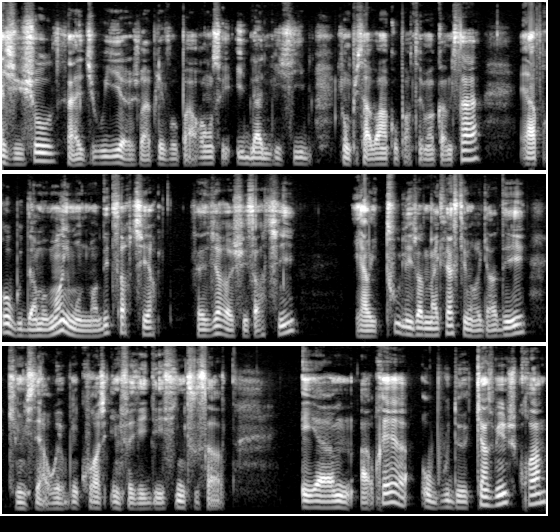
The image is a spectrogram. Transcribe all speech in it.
eh, j'ai eu chaud. Ça a dit oui, euh, je vais appeler vos parents, c'est inadmissible qu'on puisse avoir un comportement comme ça. Et après, au bout d'un moment, ils m'ont demandé de sortir. C'est-à-dire, je suis sorti, et avec tous les gens de ma classe qui me regardaient, qui me disaient, ah ouais, bon courage, ils me faisaient des signes, tout ça. Et euh, après, au bout de 15 minutes, je crois,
